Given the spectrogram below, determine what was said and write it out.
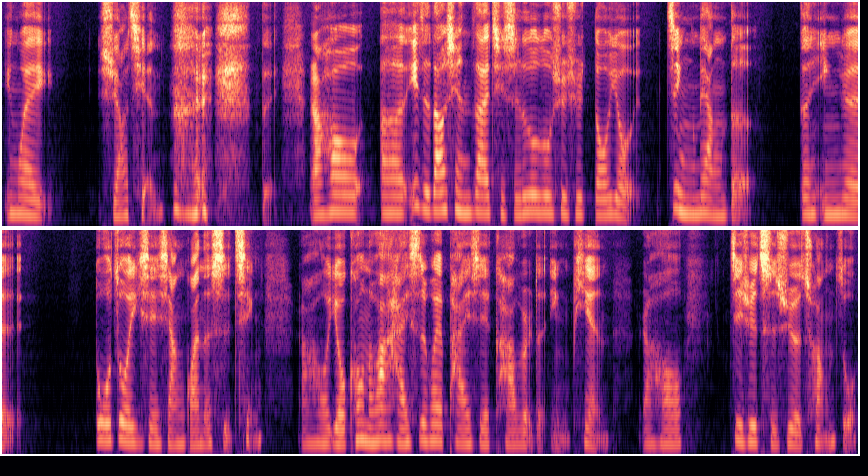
因为需要钱，对。然后呃，一直到现在，其实陆陆续续都有尽量的跟音乐多做一些相关的事情，然后有空的话还是会拍一些 cover 的影片，然后继续持续的创作。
